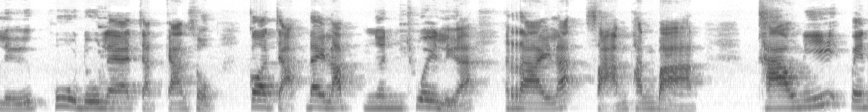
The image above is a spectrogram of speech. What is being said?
หรือผู้ดูแลจัดการศพ ก็จะได้รับเงินช่วยเหลือรายละ 3,000 บาท ข่าวนี้เป็น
